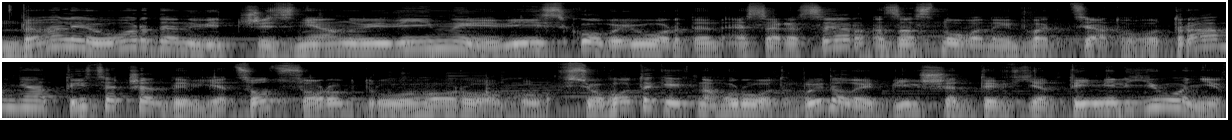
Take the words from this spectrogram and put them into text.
Далі орден вітчизняної війни, військовий орден СРСР, заснований 20 травня 1942 року. Всього таких нагород видали більше 9 мільйонів,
